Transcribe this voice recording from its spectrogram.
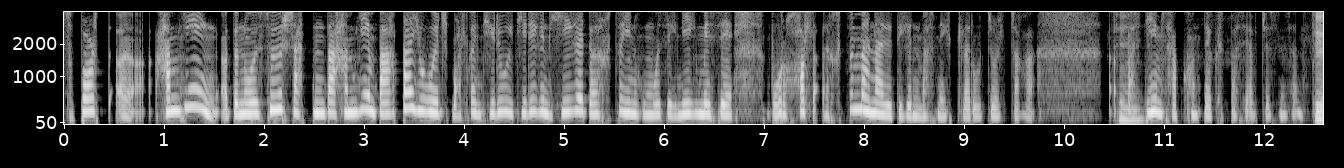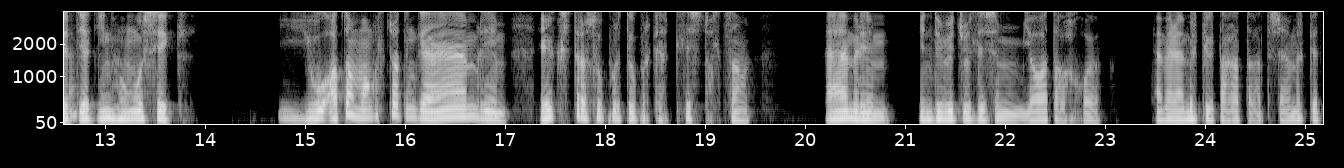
спорт хамгийн одоо нөгөө суур шатанда хамгийн багадаа юу гэж болохын тэр үе тэрийг нь хийгээд орхисон энэ хүмүүсийг нийгмээсээ бүр хол орхисон байна гэдгийг нь бас нэг талаар үзүүлж байгаа. Бас тийм саб контекст бас явж байсан санагдав. Тэгээд яг энэ хүмүүсийг юу одоо монголчууд ингээм амар юм экстра супер дупер капиталист болцсон амар юм индивидуализм яваад байгаа байхгүй юу? Амар Америкийг дагаад байгаа гэж Америкт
